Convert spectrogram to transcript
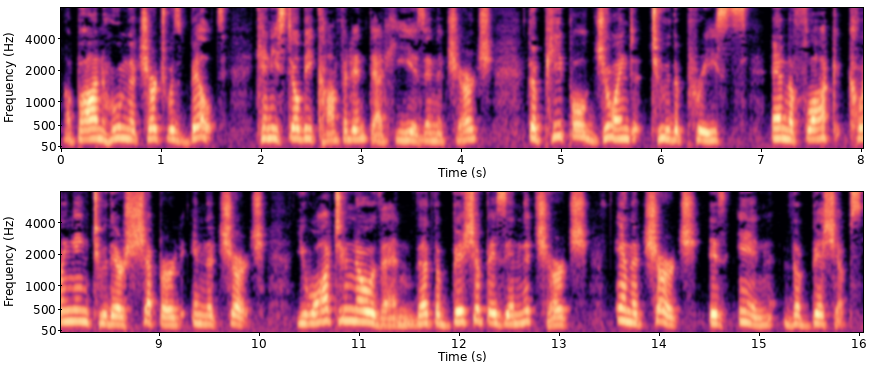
upon whom the church was built, can he still be confident that he is in the church? The people joined to the priests, and the flock clinging to their shepherd in the church. You ought to know then that the bishop is in the church, and the church is in the bishops.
